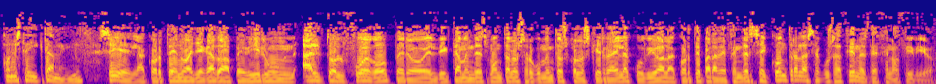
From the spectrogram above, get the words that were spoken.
con este dictamen. ¿no? Sí, la Corte no ha llegado a pedir un alto el fuego, pero el dictamen desmonta los argumentos con los que Israel acudió a la Corte para defenderse contra las acusaciones de genocidio.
